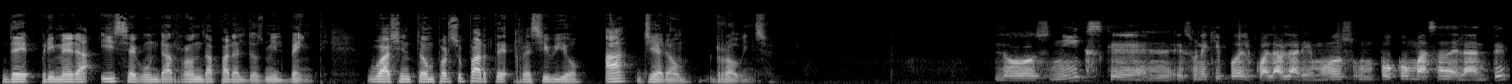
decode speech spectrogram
de primera y segunda ronda para el 2020. Washington, por su parte, recibió a Jerome Robinson. Los Knicks, que es un equipo del cual hablaremos un poco más adelante,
